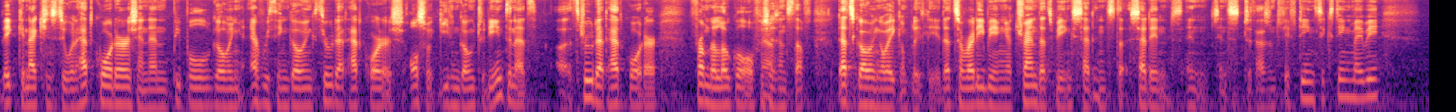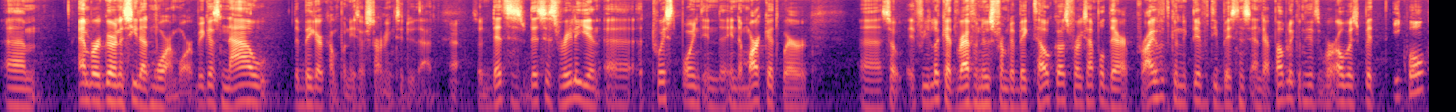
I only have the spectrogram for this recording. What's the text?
big connections to a headquarters, and then people going everything going through that headquarters, also even going to the internet uh, through that headquarter from the local offices Yeah. and stuff. That's going away completely. That's already being a trend that's being set in st- set in, in since 2015, 16 maybe, um, and we're going to see that more and more because now the bigger companies are starting to do that. Yeah. So this is this is really an, uh, a twist point in the in the market where. Uh, so if you look at revenues from the big telcos, for example, their private connectivity business and their public connectivity were always a bit equal.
